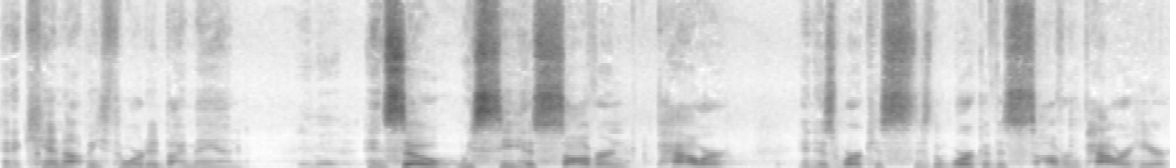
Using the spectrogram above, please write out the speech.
And it cannot be thwarted by man. Amen. And so we see His sovereign power in His work, his, his, the work of His sovereign power here.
